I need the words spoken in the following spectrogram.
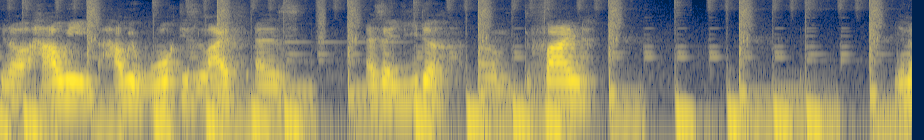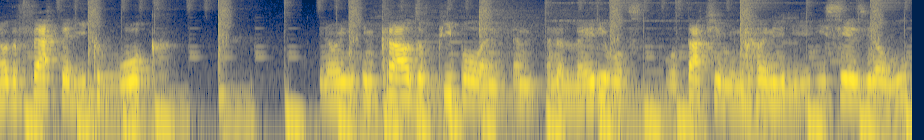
you know how we how we walked his life as as a leader, um, to find you know the fact that he could walk you know in, in crowds of people and, and and a lady will will touch him, you know, and he, mm. he, says, you know, who,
